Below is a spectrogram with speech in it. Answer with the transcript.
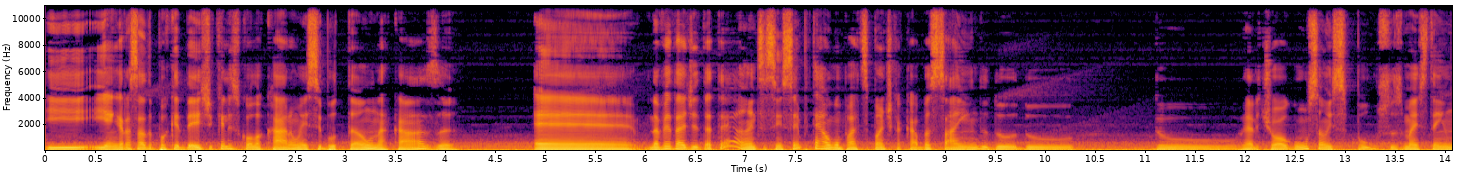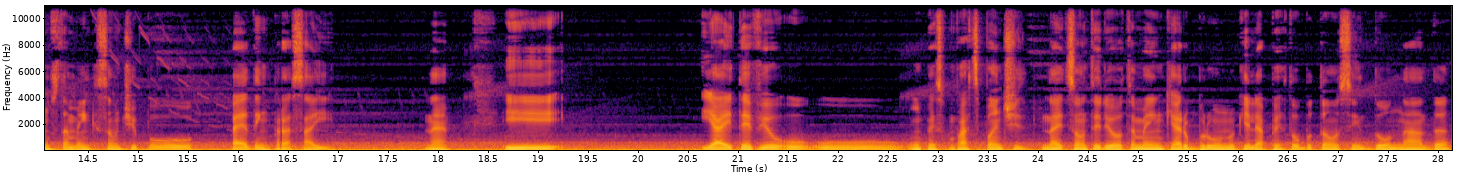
E, e, é engraçado porque desde que eles colocaram esse botão na casa, é. Na verdade, até antes, assim, sempre tem algum participante que acaba saindo do. do, do reality show. Alguns são expulsos, mas tem uns também que são tipo. pedem para sair, né? E, e aí teve o, o um, um, participante na edição anterior também, que era o Bruno, que ele apertou o botão assim do nada.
